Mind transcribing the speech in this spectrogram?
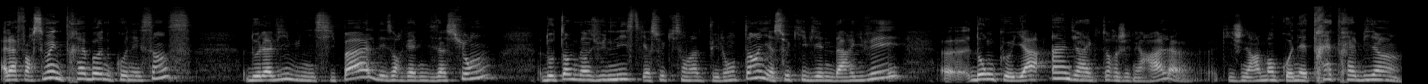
Elle a forcément une très bonne connaissance de la vie municipale, des organisations, d'autant que dans une liste, il y a ceux qui sont là depuis longtemps, il y a ceux qui viennent d'arriver. Euh, donc euh, il y a un directeur général euh, qui généralement connaît très très bien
